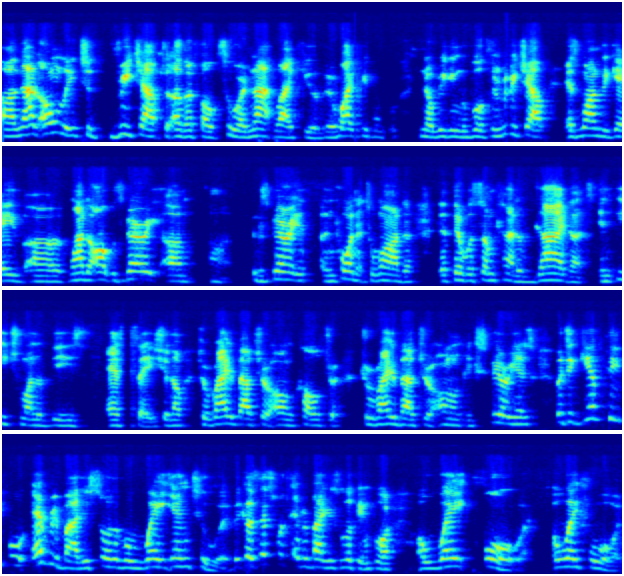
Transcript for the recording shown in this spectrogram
uh, not only to reach out to other folks who are not like you, If they're white people, you know, reading the books, and reach out as Wanda gave. Uh, Wanda was very, um, uh, it was very important to Wanda that there was some kind of guidance in each one of these essays, you know, to write about your own culture, to write about your own experience, but to give people, everybody, sort of a way into it, because that's what everybody's looking for a way forward a way forward.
